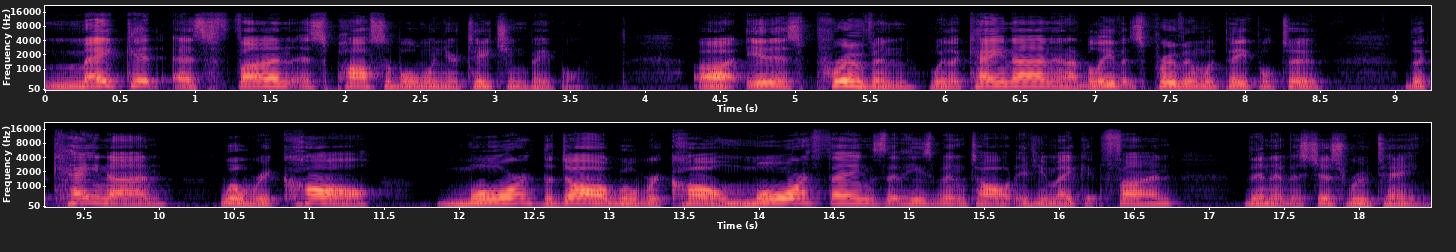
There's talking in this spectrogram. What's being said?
make it as fun as possible when you're teaching people. Uh, it is proven with a canine, and I believe it's proven with people too. The canine will recall more, the dog will recall more things that he's been taught if you make it fun than if it's just routine.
